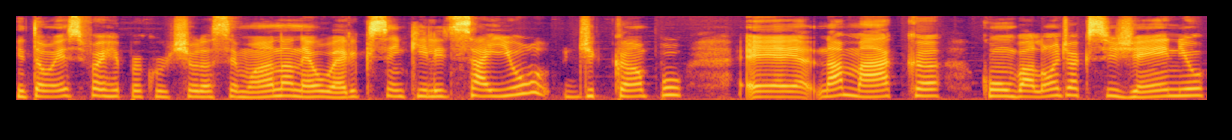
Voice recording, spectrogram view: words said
Então esse foi repercutiu da semana, né? O Eriksen, que ele saiu de campo é, na maca com um balão de oxigênio.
